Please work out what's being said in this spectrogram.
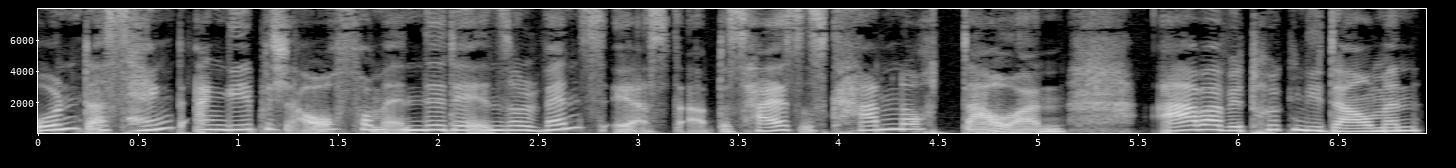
Und das hängt angeblich auch vom Ende der Insolvenz erst ab. Das heißt, es kann noch dauern. Aber wir drücken die Daumen,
